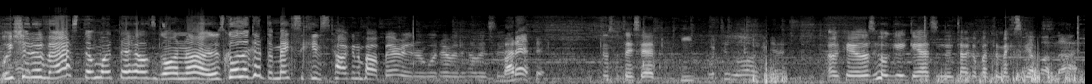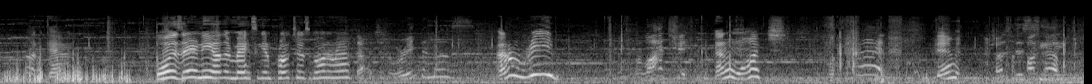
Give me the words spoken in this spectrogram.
we should have asked them what the hell's going on. Let's go look at the Mexicans talking about Barrett or whatever the hell they said. Barete. That's what they said. We're too long, guys. Okay, let's go get gas and then talk about the How Mexicans. about that? Oh damn it. Well, is there any other Mexican protests going around? No, just read the news. I don't read. Watch it. I don't watch. What's that? Damn it. Shut the fuck up.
